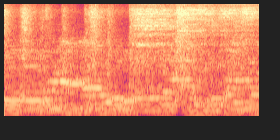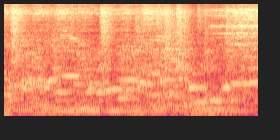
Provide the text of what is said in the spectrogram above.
Thank you.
